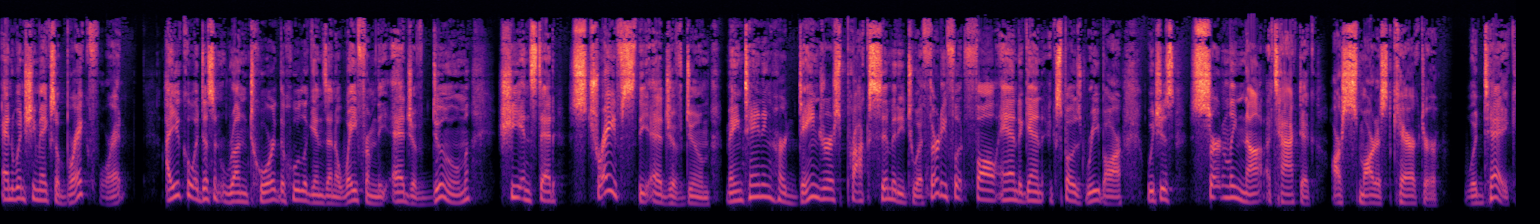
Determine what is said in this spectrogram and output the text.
And when she makes a break for it, Ayukawa doesn't run toward the hooligans and away from the edge of doom. She instead strafes the edge of doom, maintaining her dangerous proximity to a 30 foot fall and again exposed rebar, which is certainly not a tactic our smartest character would take.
